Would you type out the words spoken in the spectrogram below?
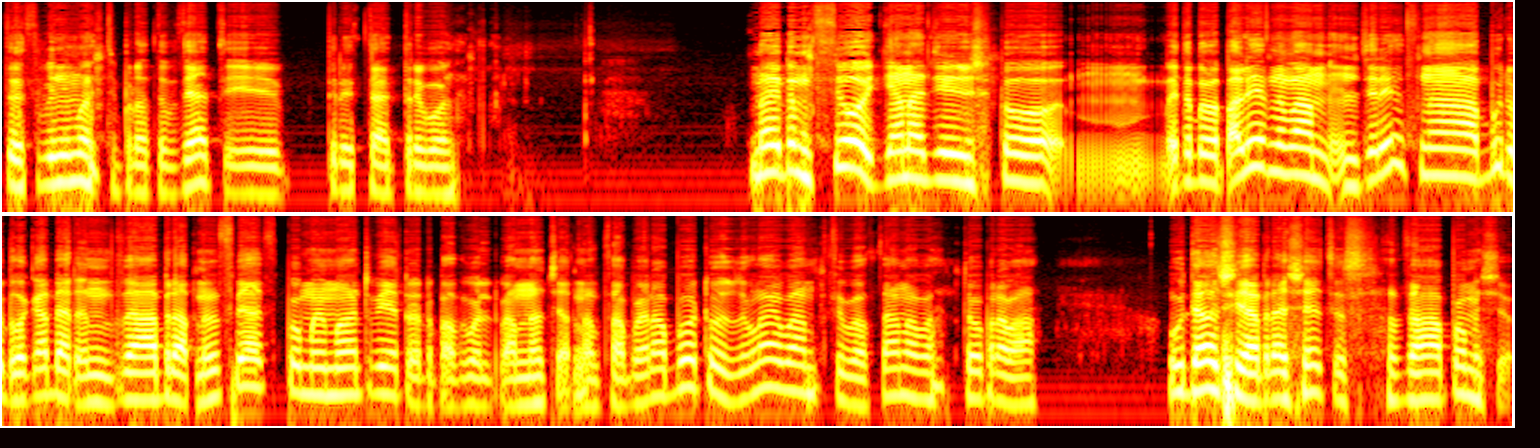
То есть вы не можете просто взять и перестать тревожиться. На этом все. Я надеюсь, что это было полезно вам, интересно. Буду благодарен за обратную связь по моему ответу. Это позволит вам начать над собой работу. Желаю вам всего самого доброго. Удачи и обращайтесь за помощью.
